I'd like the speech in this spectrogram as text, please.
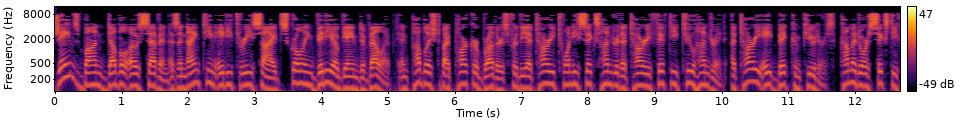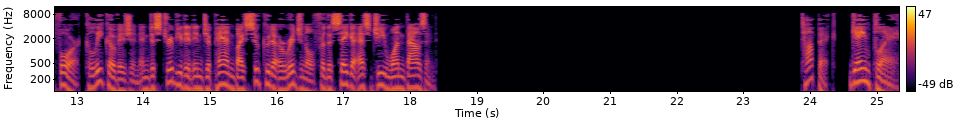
James Bond 007 is a 1983 side-scrolling video game developed and published by Parker Brothers for the Atari 2600 Atari 5200, Atari 8-bit computers, Commodore 64, ColecoVision and distributed in Japan by Tsukuda Original for the Sega SG-1000. Gameplay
